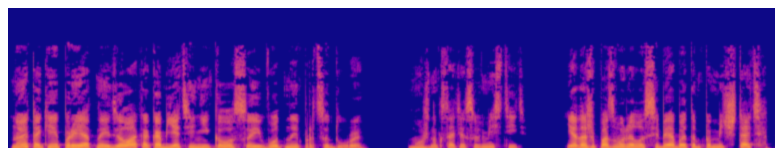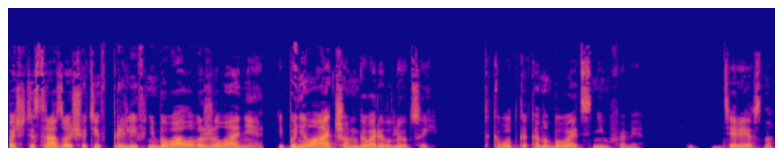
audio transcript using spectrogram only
но и такие приятные дела, как объятия Николаса и водные процедуры. Можно, кстати, совместить. Я даже позволила себе об этом помечтать, почти сразу ощутив прилив небывалого желания, и поняла, о чем говорил Люций. Так вот, как оно бывает с нимфами. Интересно.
